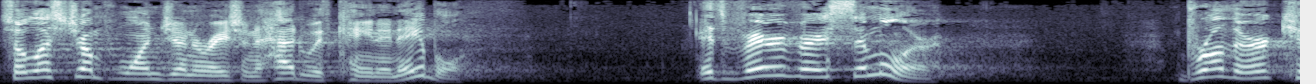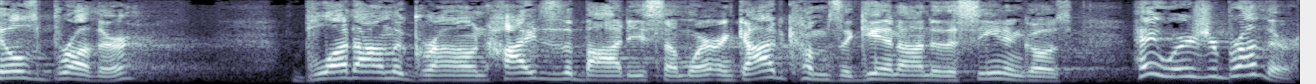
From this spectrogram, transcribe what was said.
So let's jump one generation ahead with Cain and Abel. It's very, very similar. Brother kills brother, blood on the ground, hides the body somewhere, and God comes again onto the scene and goes, Hey, where's your brother?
